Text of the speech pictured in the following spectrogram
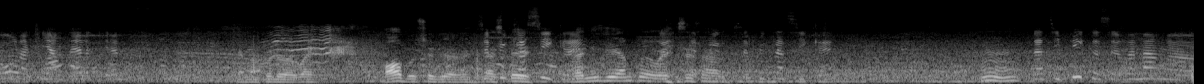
pour la clientèle qui aime. J'aime un peu le. Ouais. Oh, bah c'est bien. C'est plus classique, hein. Vanillé un peu, oui, c'est ça. C'est plus classique. Hein. Mhm. La typique, c'est vraiment euh,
